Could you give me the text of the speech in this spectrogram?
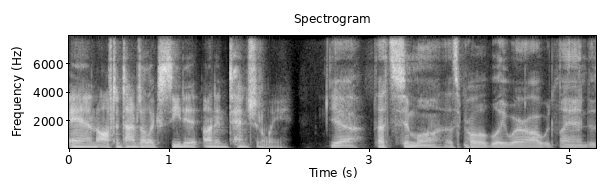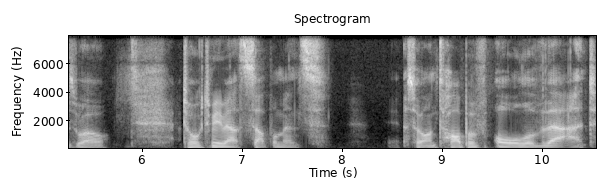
and oftentimes I'll exceed it unintentionally. Yeah, that's similar. That's probably where I would land as well. Talk to me about supplements. So on top of all of that,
